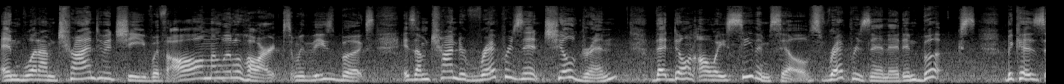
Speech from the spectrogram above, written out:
and what I'm trying to achieve with all my little heart with these books is I'm trying to represent children that don't always see themselves represented in books. Because,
